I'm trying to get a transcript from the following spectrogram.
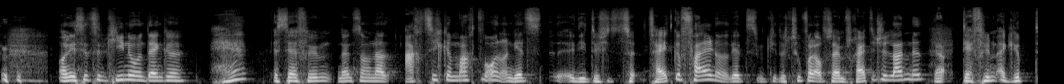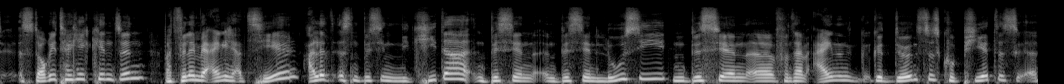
und ich sitze im Kino und denke, hä? Ist der Film 1980 gemacht worden und jetzt äh, die, durch die Zeit gefallen und jetzt durch Zufall auf seinem Schreibtisch gelandet? Ja. Der Film ergibt storytechnisch keinen Sinn. Was will er mir eigentlich erzählen? Alles ist ein bisschen Nikita, ein bisschen, ein bisschen Lucy, ein bisschen äh, von seinem eigenen gedönstes, kopiertes. Äh,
